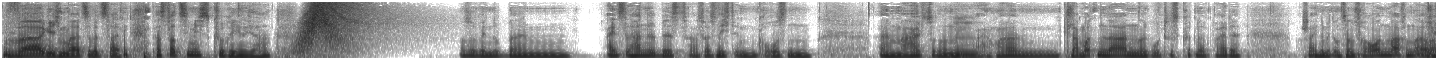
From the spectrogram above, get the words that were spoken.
wage ich mal zu bezweifeln. Das war ziemlich skurril, ja. Also wenn du beim Einzelhandel bist, das nicht im großen äh, Markt, sondern mhm. ja, im Klamottenladen, na gut, das könnten wir beide wahrscheinlich mit unseren Frauen machen, aber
